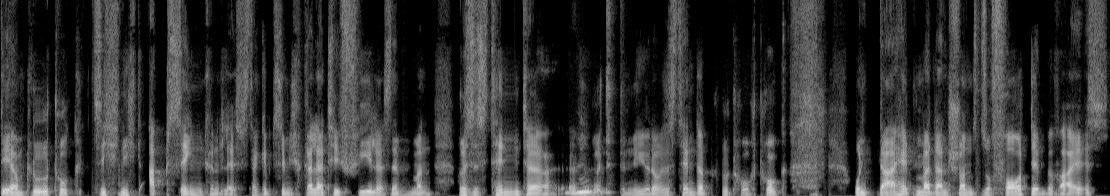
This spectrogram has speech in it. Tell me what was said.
deren Blutdruck sich nicht absenken lässt. Da gibt es nämlich relativ viele, das nennt man resistenter äh, mhm. Hypertonie oder resistenter Bluthochdruck. Und da hätten wir dann schon sofort den Beweis.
